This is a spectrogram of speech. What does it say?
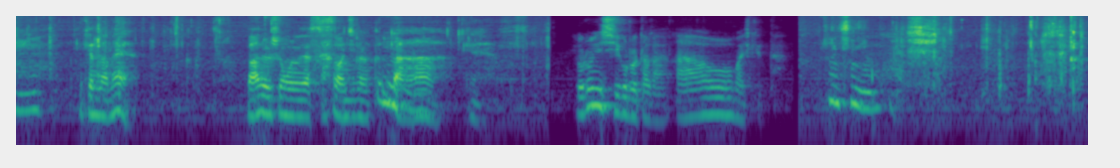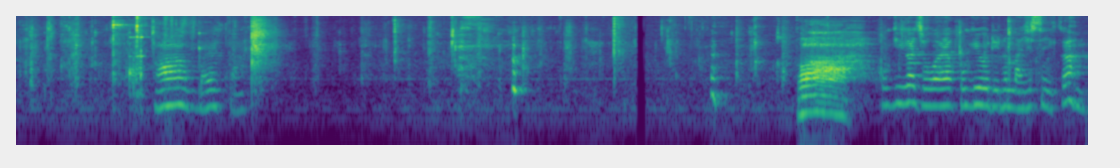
음. 이렇게 한 다음에 마늘 종을 싹 얹으면 끝나. 이런 식으로다가 아우 맛있겠다. 춘춘이요. 아 맛있다. 와 고기가 좋아야 고기 요리는 맛있으니까.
